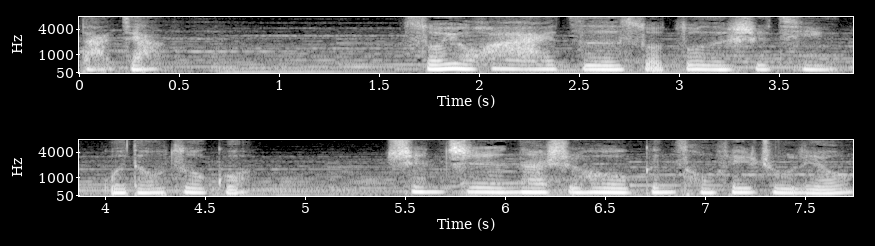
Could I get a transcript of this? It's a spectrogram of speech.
打架，所有坏孩子所做的事情，我都做过。甚至那时候跟从非主流，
